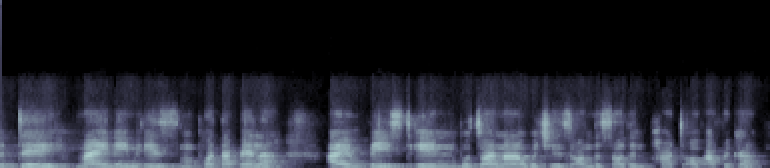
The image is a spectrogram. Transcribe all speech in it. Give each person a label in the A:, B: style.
A: Good day. My name is Mpho Tapela. I am based in Botswana, which is on the southern part of Africa.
